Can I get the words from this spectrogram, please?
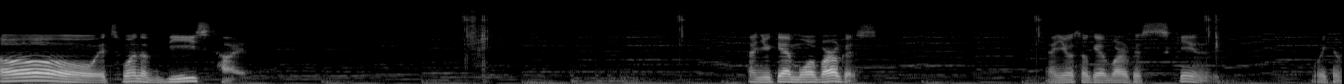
Oh, it's one of these type. And you get more Vargas. And you also get Vargas skin. We can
